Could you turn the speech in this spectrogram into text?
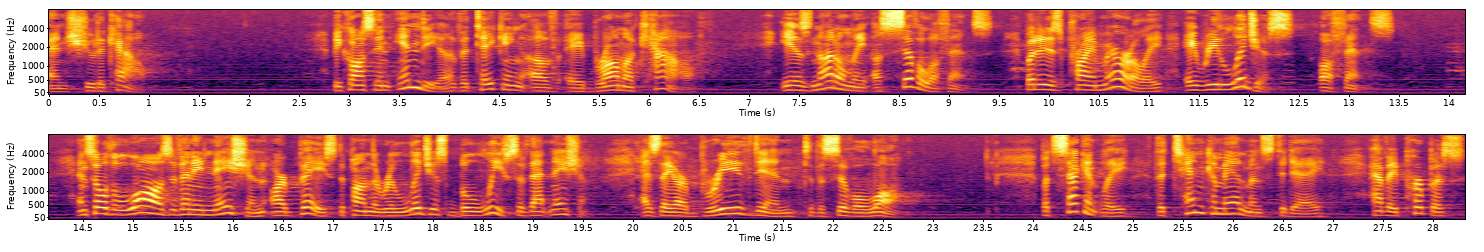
and shoot a cow. Because in India, the taking of a Brahma cow is not only a civil offense, but it is primarily a religious offense. And so the laws of any nation are based upon the religious beliefs of that nation as they are breathed in to the civil law. But secondly, the Ten Commandments today have a purpose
